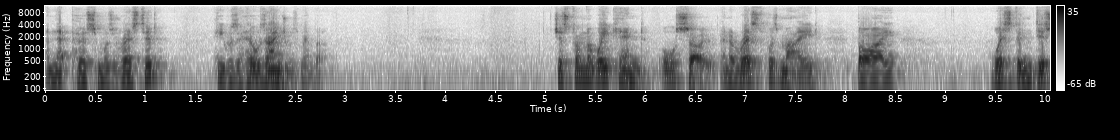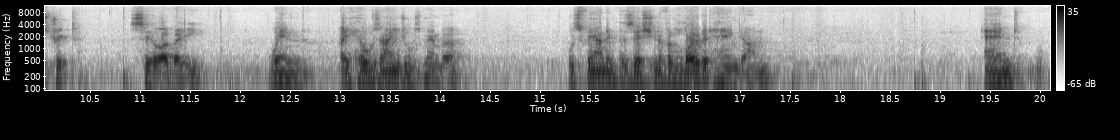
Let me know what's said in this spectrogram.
and that person was arrested. He was a Hells Angels member. Just on the weekend also an arrest was made by Western District CIB when a Hells Angels member was found in possession of a loaded handgun and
